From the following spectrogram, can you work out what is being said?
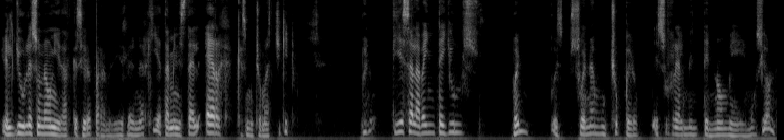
El joule es una unidad que sirve para medir la energía. También está el erg, que es mucho más chiquito. Bueno, 10 a la 20 joules. Bueno, pues suena mucho, pero eso realmente no me emociona.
